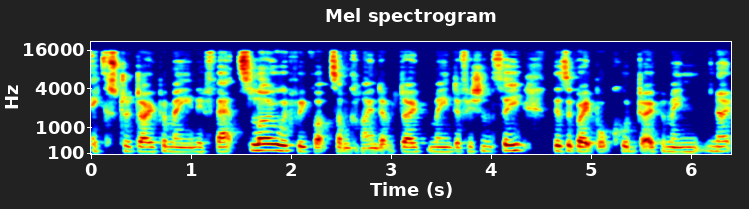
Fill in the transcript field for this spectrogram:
extra dopamine. If that's low, if we've got some kind of dopamine deficiency, there's a great book called Dopamine no-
